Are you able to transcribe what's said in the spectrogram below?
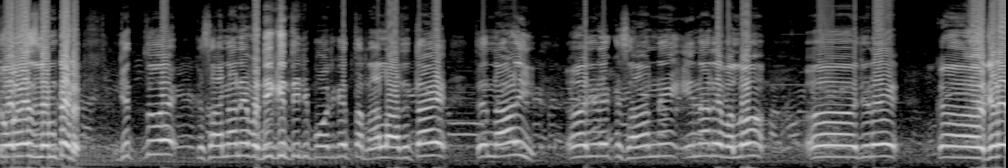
tollways limited. ਜਿੱਥੇ ਕਿਸਾਨਾਂ ਨੇ ਵੱਡੀ ਗਿਣਤੀ 'ਚ ਪਹੁੰਚ ਕੇ ਧਰਨਾ ਲਾ ਦਿੱਤਾ ਹੈ ਤੇ ਨਾਲ ਹੀ ਜਿਹੜੇ ਕਿਸਾਨ ਨੇ ਇਹਨਾਂ ਦੇ ਵੱਲੋਂ ਅ, ਜਿਹੜੇ ਕ- ਜਿਹੜੇ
